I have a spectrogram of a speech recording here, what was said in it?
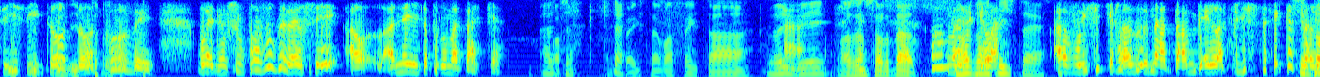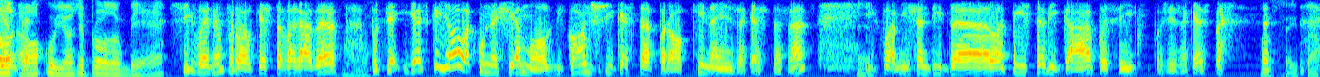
Sí, sí, tot, tot, molt bé. Bueno, suposo que deu ser el- l'anell de prometatge. Exacte. Perfecte, perfecte. Molt bé. L'has encertat. Home, Sort és de que la la- pista. Avui sí que l'ha donat tan bé la pista que se Sempre, li ha ojo, jo sempre la dono bé, eh? Sí, bueno, però aquesta vegada... Home. Potser, ja és que jo la coneixia molt, dic, oi, sí, aquesta, però quina és aquesta, saps? Sí. I quan he sentit de la pista dic, ah, pues sí, pues és aquesta. Perfecte.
